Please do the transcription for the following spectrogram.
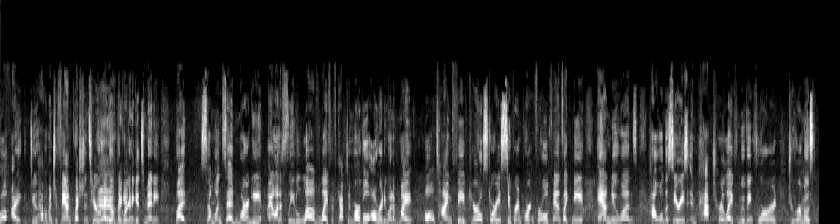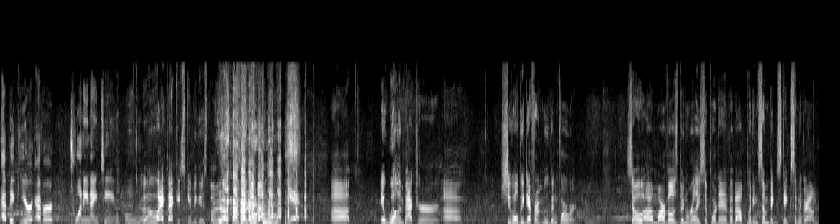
Well, I do have a bunch of fan questions here. I don't think we're going to get to many, but someone said, Margie, I honestly love Life of Captain Marvel, already one of my all time fave Carol stories, super important for old fans like me and new ones. How will the series impact her life moving forward to her most epic year ever, 2019? Ooh, I, that just give me goosebumps. yeah. Uh, it will impact her. Uh, she will be different moving forward. So uh, Marvel has been really supportive about putting some big stakes in the ground.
